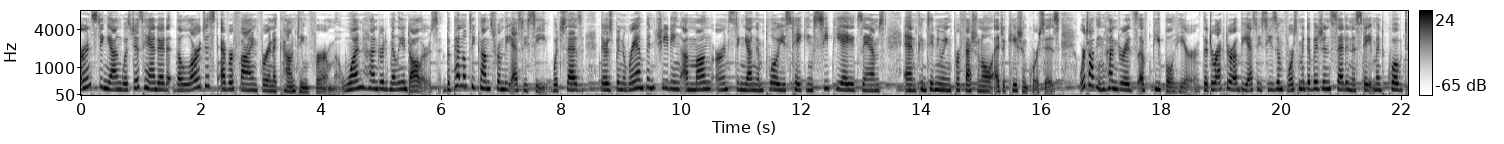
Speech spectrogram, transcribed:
Ernst & Young was just handed the largest ever fine for an accounting firm, $100 million. The penalty comes from the SEC, which says there's been rampant cheating among Ernst & Young employees taking CPA exams and continuing professional education courses. We're talking hundreds of people here. The director of the SEC's enforcement division said in a statement, quote,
